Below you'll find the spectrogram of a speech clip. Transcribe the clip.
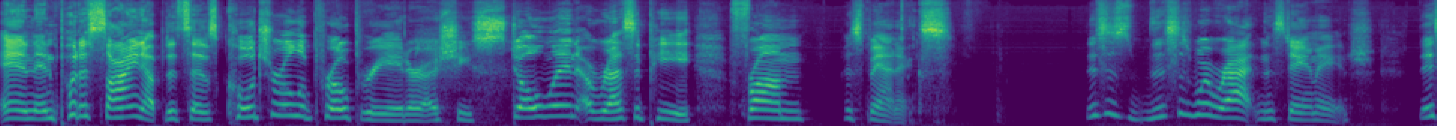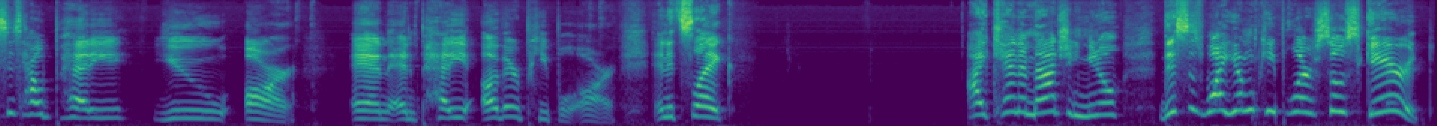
and, and put a sign up that says cultural appropriator as she's stolen a recipe from Hispanics. This is this is where we're at in this day and age. This is how petty you are and and petty other people are. And it's like I can't imagine, you know, this is why young people are so scared.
